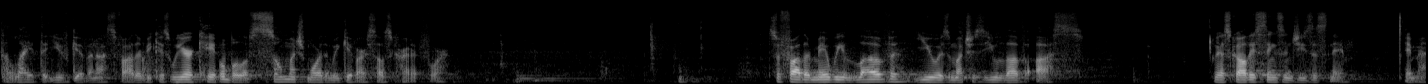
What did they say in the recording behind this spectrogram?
the light that you've given us, Father, because we are capable of so much more than we give ourselves credit for. So, Father, may we love you as much as you love us. We ask all these things in Jesus' name. Amen.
